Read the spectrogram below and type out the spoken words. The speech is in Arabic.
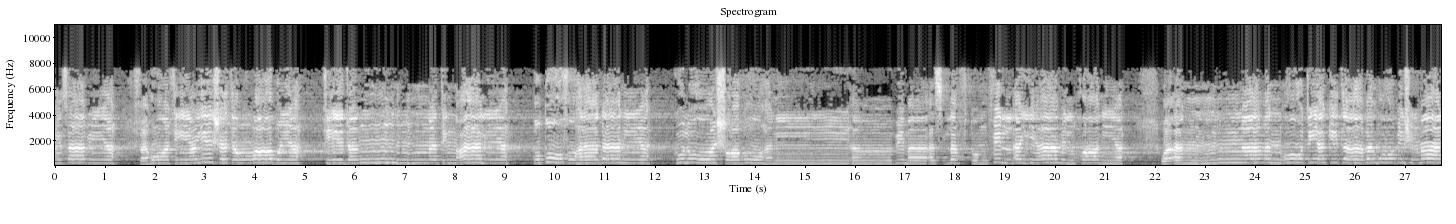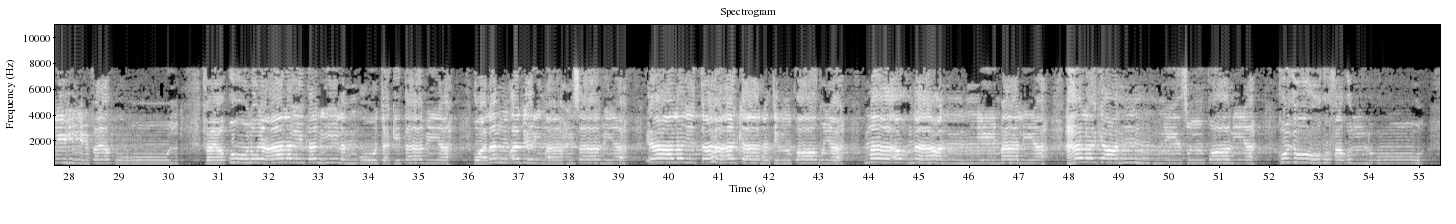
ملاق حسابية فهو في عيشة راضية في جنة عالية قطوفها دانية كلوا واشربوا هنيئا بما أسلفتم في الأيام الخالية وأما من أوتي كتابه بشماله فيقول فيقول يا ليتني لم أوت كتابيه ولم أدر ما حسابيه. يا ليتها كانت القاضية ما أغنى عني ماليه. هلك عني سلطانيه. خذوه فغلوه.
